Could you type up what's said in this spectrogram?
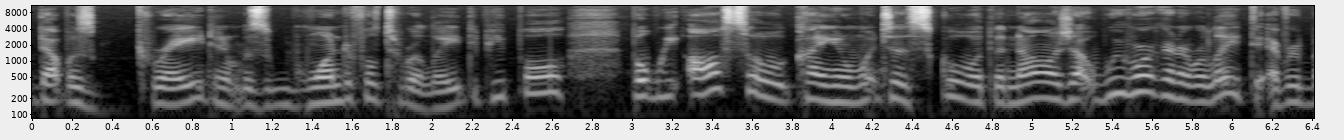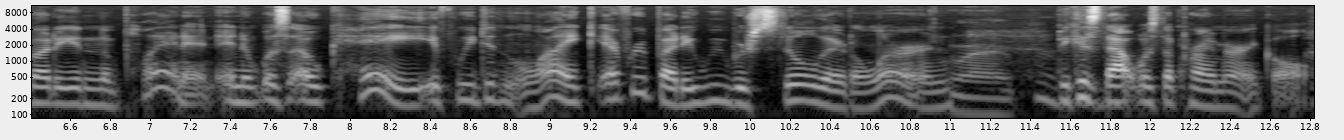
that was great and it was wonderful to relate to people. But we also kind of went to school with the knowledge that we weren't going to relate to everybody in the planet and it was okay if we didn't like everybody. We were still there to learn Right. because that was the primary goal.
